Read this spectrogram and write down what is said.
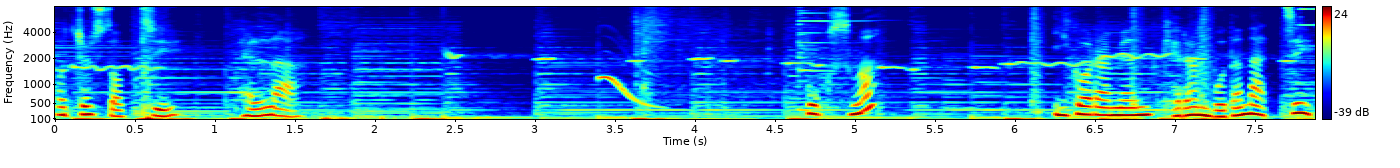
어쩔 수 없지. 벨라. 복숭아? 이거라면 계란보다 낫지?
